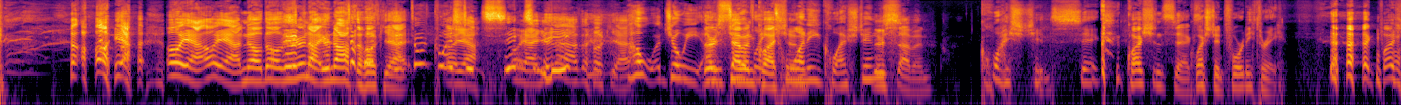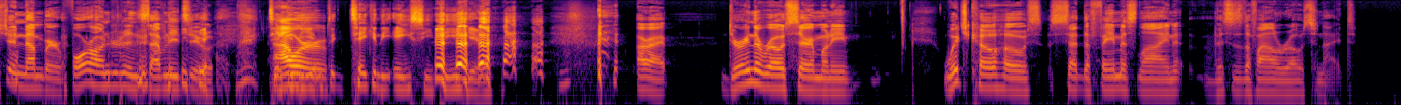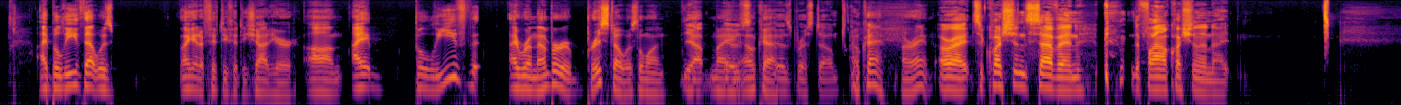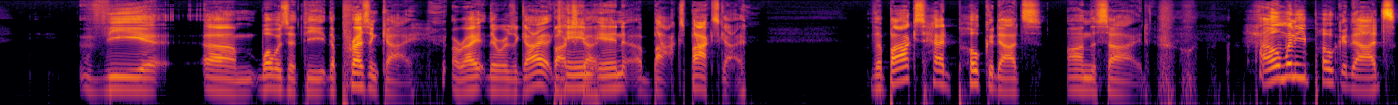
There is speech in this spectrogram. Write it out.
oh yeah. Oh yeah. Oh yeah. No, no, you're not. You're not off the hook yet. Don't Oh, question yeah. six Oh, yeah, me. you're not off the hook yet. How, Joey? There's uh, you seven like, questions. Twenty questions. There's seven. question six. Question six. Question forty-three. Question number 472. Taking Our- the, taking the ACT here. All right. During the rose ceremony, which co-host said the famous line, "This is the final rose tonight"? I believe that was. I got a 50-50 shot here. Um, I believe that I remember Bristowe was the one. Yeah. My it was, okay. It was Bristowe. okay. All right. All right. So question seven, the final question of the night. The um, what was it? The the present guy. All right. There was a guy that Box came guy. in a box. Box guy. The box had polka dots on the side. How many polka dots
